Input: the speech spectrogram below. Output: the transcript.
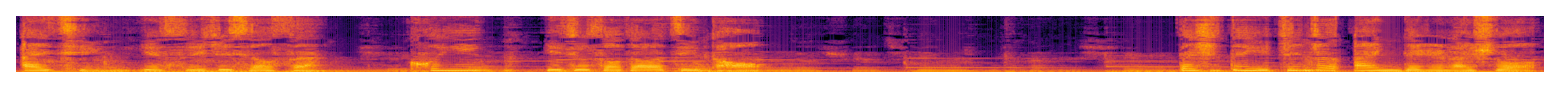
爱情也随之消散，婚姻也就走到了尽头。但是对于真正爱你的人来说，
